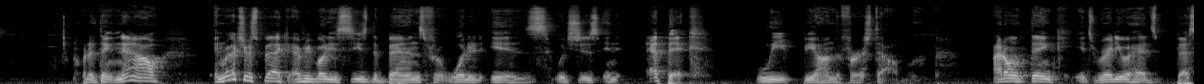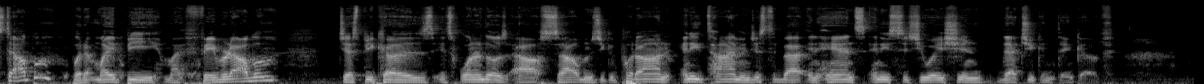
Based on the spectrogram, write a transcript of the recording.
but I think now. In retrospect, everybody sees the Bends for what it is, which is an epic leap beyond the first album. I don't think it's Radiohead's best album, but it might be my favorite album just because it's one of those albums you can put on any time and just about enhance any situation that you can think of.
